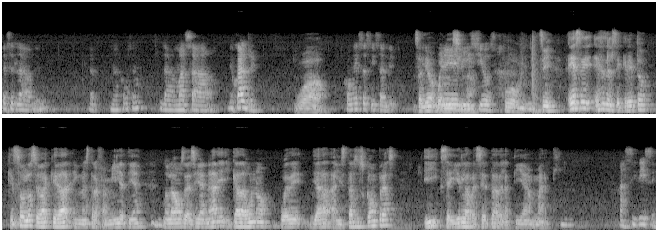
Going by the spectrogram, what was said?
Esa es la, la ¿cómo se llama? la masa de hojaldre. Wow. Con esa sí salió. Salió buenísima. Deliciosa. sí, ese, ese es el secreto que solo se va a quedar en nuestra familia, tía. No la vamos a decir a nadie y cada uno puede ya alistar sus compras y seguir la receta de la tía Marti. Así dice.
